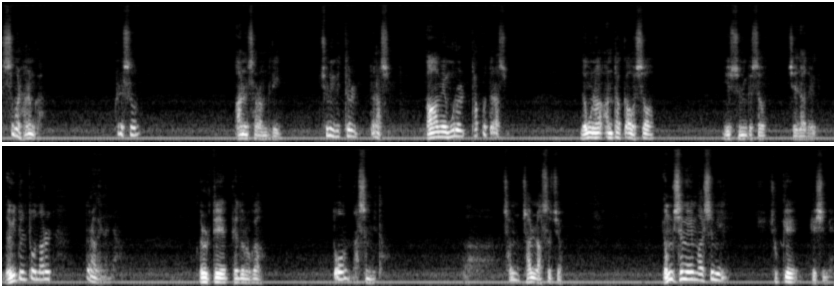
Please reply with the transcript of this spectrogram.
말씀을 하는가? 그래서 아는 사람들이 주님 곁을 떠났습니다. 마음의 문을 닫고 떠났습니다. 너무나 안타까워서 예수님께서 제자들에게 너희들도 나를 떠나겠느냐? 그럴 때 베드로가 또 났습니다. 아, 참잘 났었죠. 영생의 말씀이 죽게 계시면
